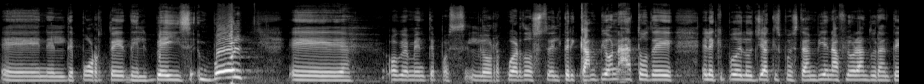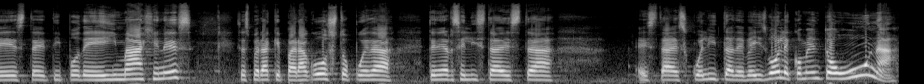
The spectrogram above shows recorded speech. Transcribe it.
eh, en el deporte del béisbol. Eh, obviamente pues los recuerdos del tricampeonato del equipo de los Yaquis pues también afloran durante este tipo de imágenes. Se espera que para agosto pueda tenerse lista esta, esta escuelita de béisbol. Le comento una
